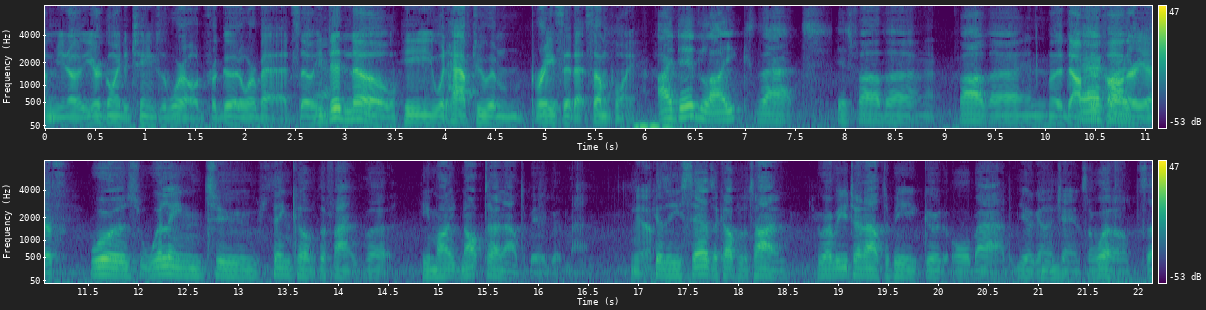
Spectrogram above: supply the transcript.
um, you know you're going to change the world for good or bad. So he Yeah. did know he would have to embrace it at some point. I did like that his father, father, and An adopted father, yes. was willing to think of the fact that he might not turn out to be a good man. Yeah. Because he says a couple of times, whoever you turn out to be, good or bad, you're going to Mm. change the world. So,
